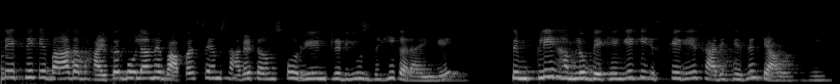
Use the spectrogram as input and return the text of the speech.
देखने के बाद अब हाइपरबोला में वापस से हम सारे टर्म्स को रीइंट्रोड्यूस नहीं कराएँगे। सिंपली हम लोग देखेंगे कि इसके लिए सारी चीज़ें क्या होती हैं।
